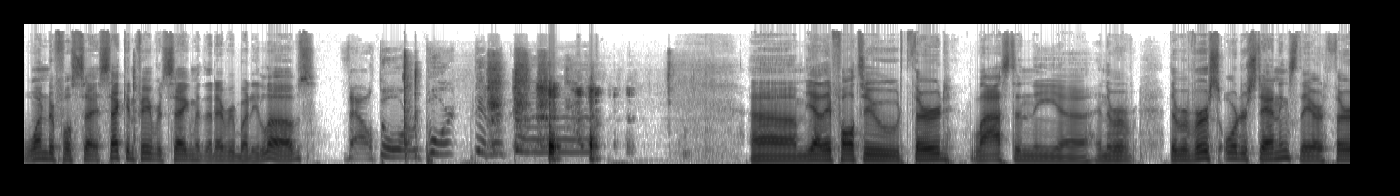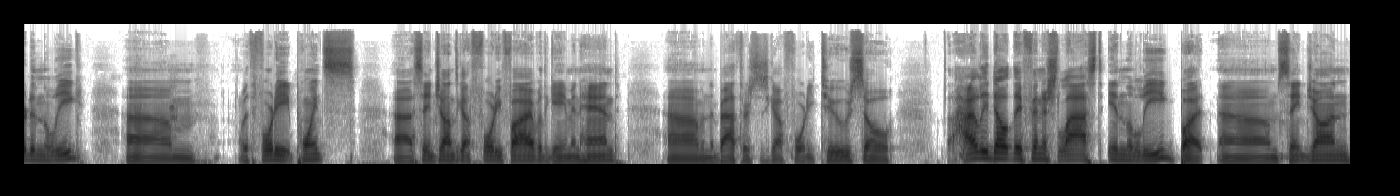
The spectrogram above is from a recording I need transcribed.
wonderful se- second favorite segment that everybody loves. Val-d'Or report. Um, yeah, they fall to third, last in the uh, in the re- the reverse order standings. They are third in the league um, with 48 points. Uh, St. John's got 45 with a game in hand, um, and the Bathurst has got 42. So, I highly doubt they finish last in the league. But um, St. John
